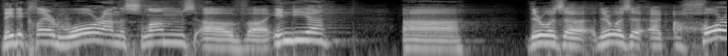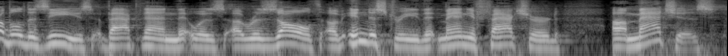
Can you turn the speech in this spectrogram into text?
They declared war on the slums of uh, India. Uh, there was a there was a, a, horrible disease back then that was a result of industry that manufactured uh, matches.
